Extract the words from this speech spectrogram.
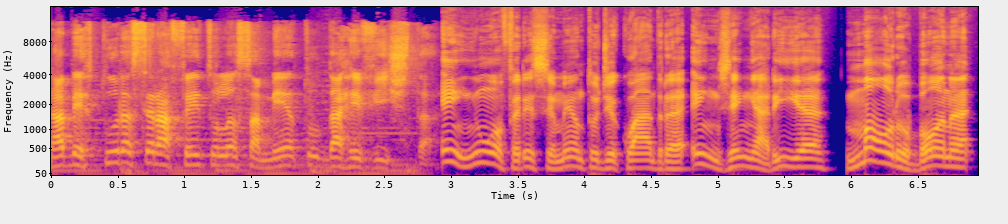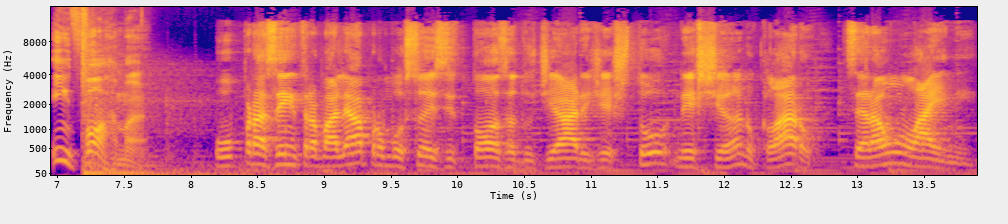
na abertura será feito o lançamento da revista. Em um oferecimento de quadra Engenharia, Mauro Bona informa. O prazer em trabalhar, a promoção exitosa do Diário Gestor, neste ano, claro, será online.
